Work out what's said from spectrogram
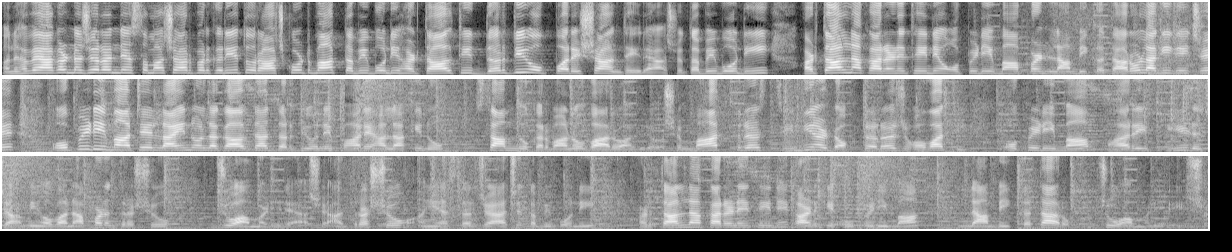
અને હવે આગળ નજર અન્ય સમાચાર પર કરીએ તો રાજકોટમાં તબીબોની હડતાલથી દર્દીઓ પરેશાન થઈ રહ્યા છે. તબીબોની હડતાલના કારણે થઈને ઓપીડીમાં પણ લાંબી કતારો લાગી ગઈ છે. ઓપીડી માટે લાઈનો લગાવતા દર્દીઓને ભારે હાલાકીનો સામનો કરવાનો વારો આવી રહ્યો છે. માત્ર સિનિયર ડોક્ટર જ હોવાથી ઓપીડીમાં ભારે ભીડ જામી હોવાના પણ દ્રશ્યો જોવા મળી રહ્યા છે. આ દ્રશ્યો અહીંયા સર્જાયા છે તબીબોની હડતાલના કારણે થઈને, કારણ કે ઓપીડીમાં લાંબી કતારો જોવા મળી રહી છે.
